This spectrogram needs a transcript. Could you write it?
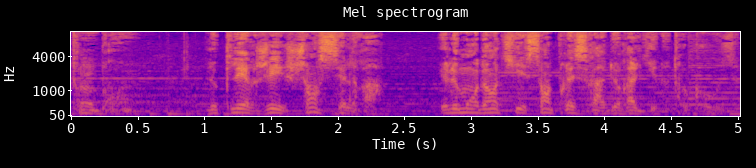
tomberont, le clergé chancellera, et le monde entier s'empressera de rallier notre cause.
